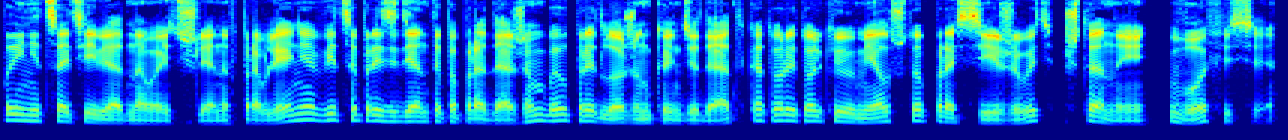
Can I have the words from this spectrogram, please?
по инициативе одного из членов правления вице-президента по продажам был предложен кандидат, который только и умел что просиживать штаны в офисе.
